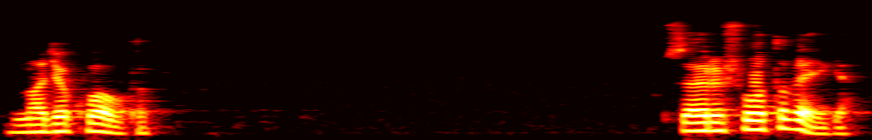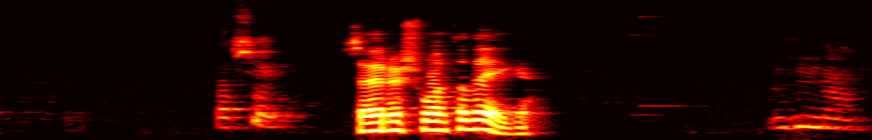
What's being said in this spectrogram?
Nagyok voltak. Szörös volt a vége? Tessék? Szörös volt a vége? Nem.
